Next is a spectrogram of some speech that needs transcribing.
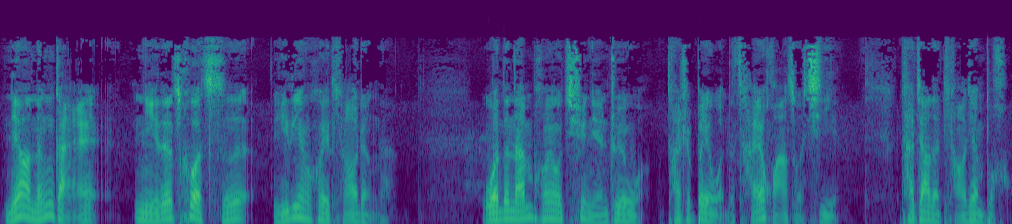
你要能改，你的措辞一定会调整的。我的男朋友去年追我，他是被我的才华所吸引，他家的条件不好，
